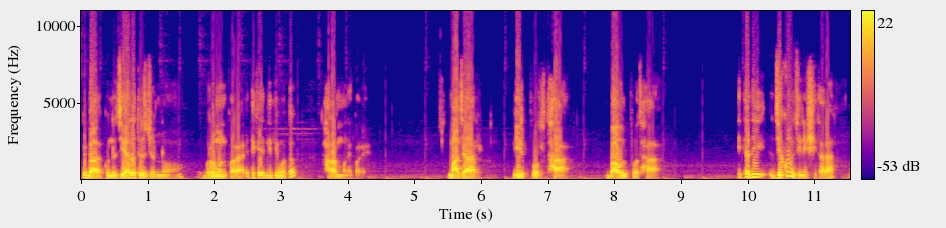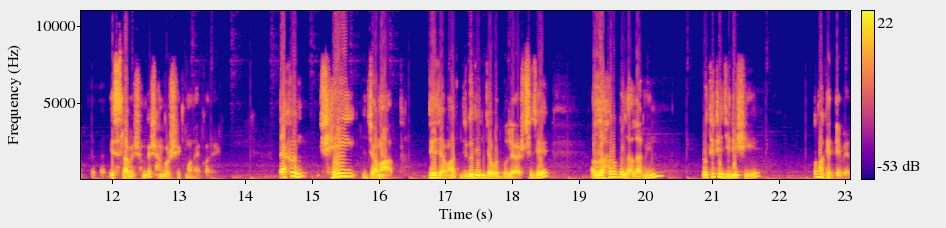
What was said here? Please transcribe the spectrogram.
কিংবা কোনো জিয়ারতের জন্য ভ্রমণ করা এটাকে রীতিমতো হারাম মনে করে। মাজার, পীর প্রথা, বাউল প্রথা ইত্যাদি যে কোনো জিনিসই তারা ইসলামের সঙ্গে সাংঘর্ষিক মনে করে। এখন সেই জামাত, যে জামাত দীর্ঘদিন যাবৎ বলে আসছে যে, আল্লাহ রবুল আলমিন প্রতিটি জিনিসই তোমাকে দেবেন।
